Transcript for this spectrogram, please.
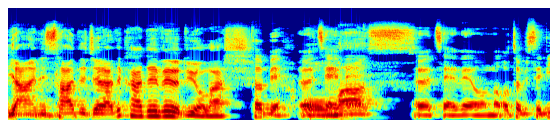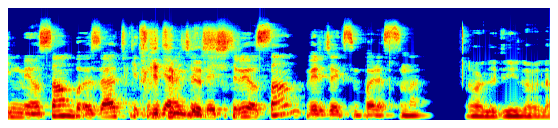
Yani sadece herhalde KDV ödüyorlar. Tabii. ÖTV. Olmaz. ÖTV olma. Otobüse binmiyorsan bu özel tüketimi Tüketimdir. gerçekleştiriyorsan vereceksin parasını. Öyle değil öyle.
